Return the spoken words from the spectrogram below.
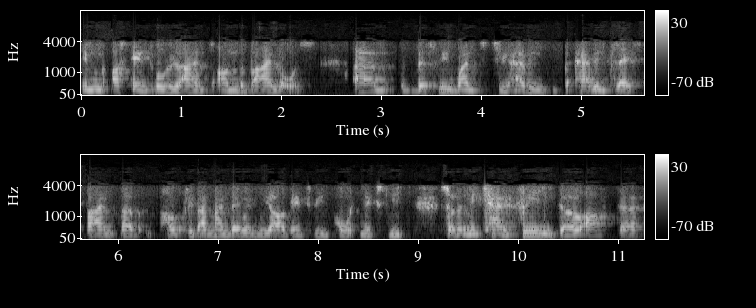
in ostensible reliance on the bylaws. Um, this we want to have in, have in place by uh, hopefully by Monday when we are going to be in court next week, so that we can freely go after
